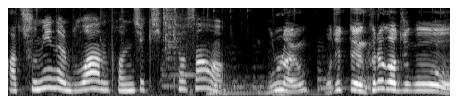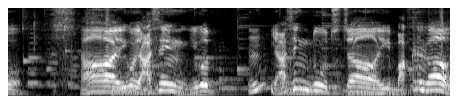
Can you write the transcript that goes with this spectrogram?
아 주민을 무한 번식시켜서 몰라요. 어쨌든 그래가지고 아 이거 야생 이거 응? 야생도 진짜 이게 마크가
